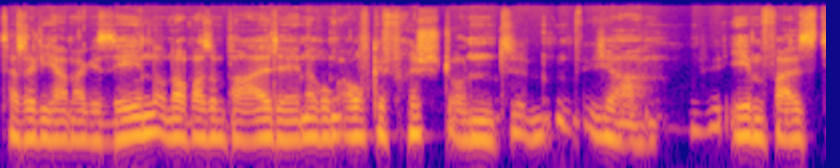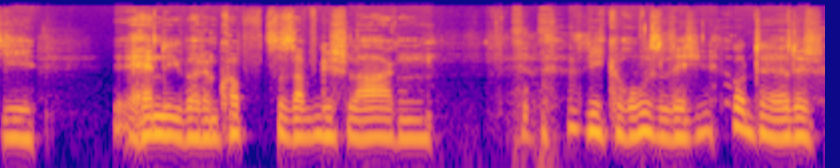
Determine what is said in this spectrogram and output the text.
tatsächlich einmal gesehen und nochmal so ein paar alte Erinnerungen aufgefrischt und äh, ja, ebenfalls die Hände über dem Kopf zusammengeschlagen, wie gruselig unterirdisch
